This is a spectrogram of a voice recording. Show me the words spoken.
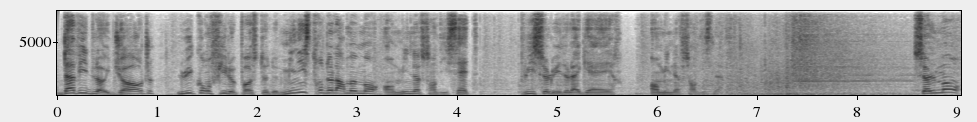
David Lloyd George lui confie le poste de ministre de l'Armement en 1917, puis celui de la guerre en 1919. Seulement,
